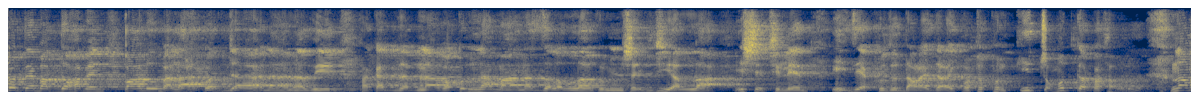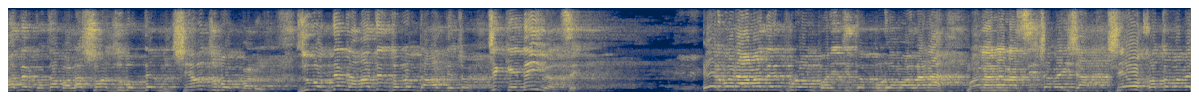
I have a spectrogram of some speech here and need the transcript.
করতে বাধ্য হবেন। কালু বালা কজ্জানা নাজির মা নাযালাল্লাহু মিন জি আল্লাহ, এসেছিলেন। এই যে হুজুর দাঁড়ায় দাঁড়ায় কতক্ষণ কি চমৎকার কথা বলবে নামাজের কথা বলার সময় যুবকদের, সেও যুবক মানুষ। যুবকদের নামাজের জন্য দিয়েছে। সে কেঁদেই ফেলছে। এরপরে আমাদের পুরন পরিচিত বুড়ো মৌলানা মৌলানা নাসির সাবাইসা সেও কতভাবে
